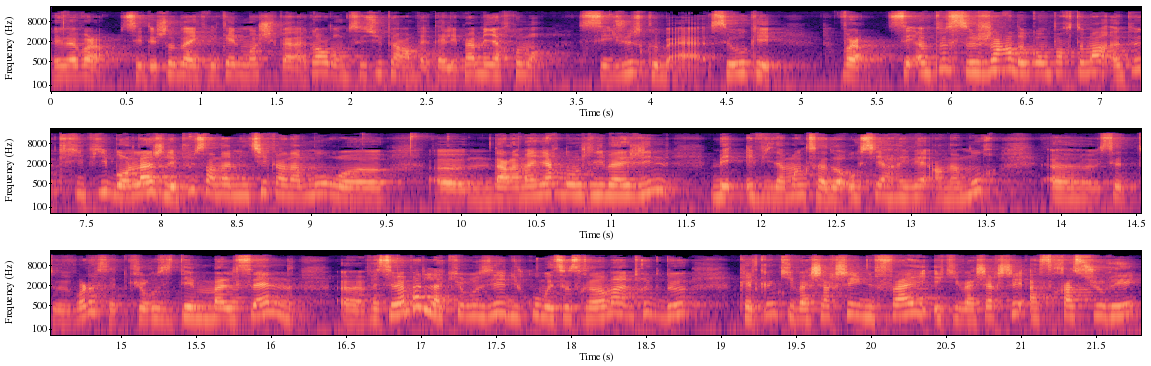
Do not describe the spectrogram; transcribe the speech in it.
Et ben voilà, c'est des choses avec lesquelles moi je suis pas d'accord, donc c'est super en fait. Elle est pas meilleure que moi. C'est juste que bah, c'est ok. Voilà, c'est un peu ce genre de comportement un peu creepy. Bon, là, je l'ai plus en amitié qu'en amour euh, euh, dans la manière dont je l'imagine, mais évidemment que ça doit aussi arriver en amour. Euh, cette, voilà, cette curiosité malsaine. Enfin, c'est même pas de la curiosité du coup, mais ce serait vraiment un truc de quelqu'un qui va chercher une faille et qui va chercher à se rassurer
